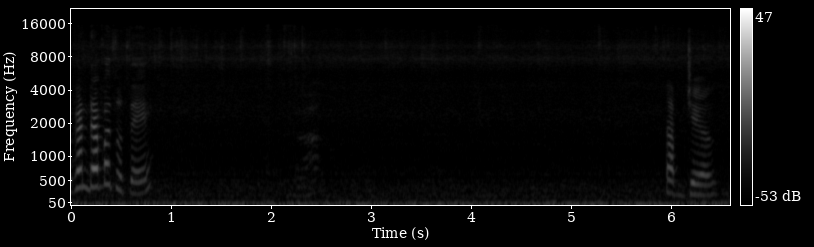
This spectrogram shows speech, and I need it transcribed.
Maganda ba to, te? Top gel.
